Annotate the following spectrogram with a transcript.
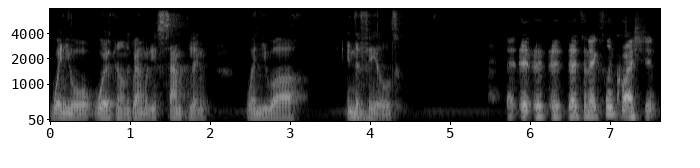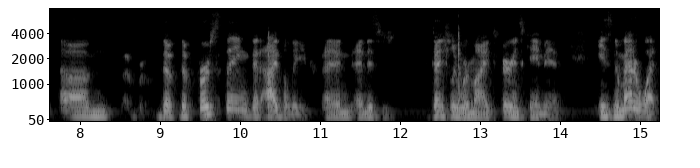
when you're working on the ground, when you're sampling, when you are in the field? It, it, that's an excellent question. Um, the the first thing that I believe, and and this is potentially where my experience came in, is no matter what,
